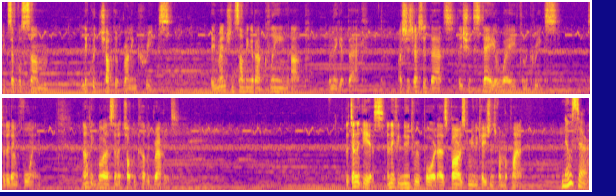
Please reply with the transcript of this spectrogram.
except for some liquid chocolate running creeks. They mentioned something about cleaning up when they get back. I suggested that they should stay away from the creeks so they don't fall in. Nothing worse than a chocolate covered rabbit. Lieutenant Ears, anything new to report as far as communications from the planet? No, sir.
